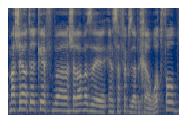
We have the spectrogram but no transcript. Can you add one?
מה שהיה יותר כיף בשלב הזה, אין ספק שזה היה בכלל ווטפורד,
